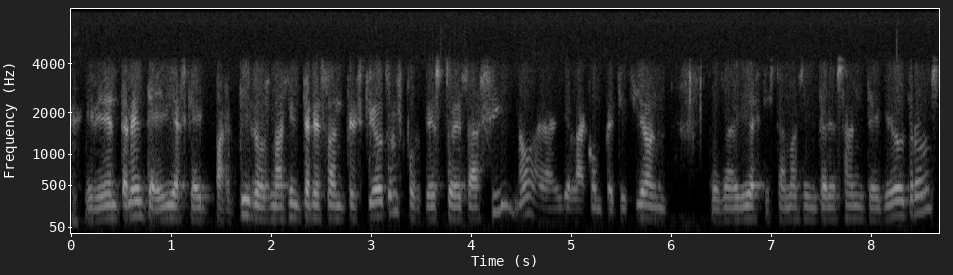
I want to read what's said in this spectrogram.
Evidentemente hay días que hay partidos más interesantes que otros porque esto es así, ¿no? La competición pues hay días que está más interesante que otros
